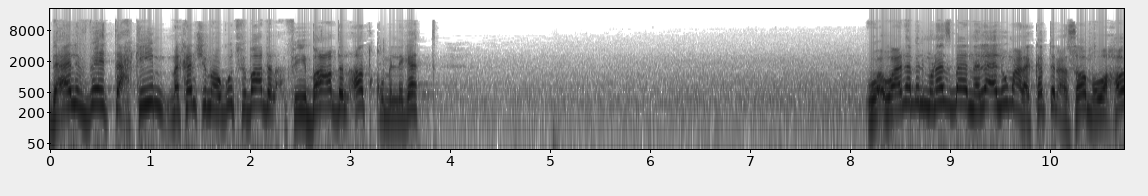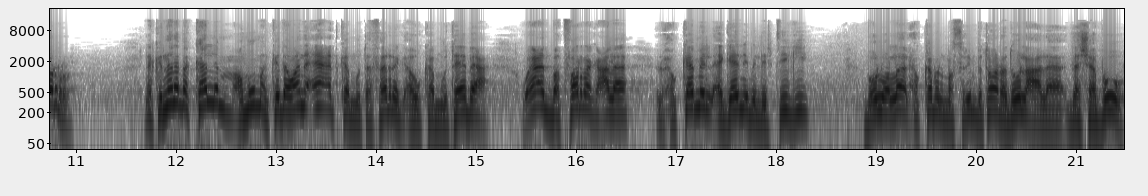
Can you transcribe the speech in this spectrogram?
ده ألف ب التحكيم ما كانش موجود في بعض في بعض الأطقم اللي جت. وأنا بالمناسبة أنا لا ألوم على الكابتن عصام هو حر. لكن أنا بتكلم عموما كده وأنا قاعد كمتفرج أو كمتابع وقاعد بتفرج على الحكام الأجانب اللي بتيجي. بقول والله الحكام المصريين بتوعنا دول على ده شابوه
